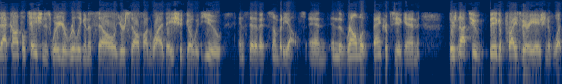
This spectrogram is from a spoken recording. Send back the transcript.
that consultation is where you're really going to sell yourself on why they should go with you instead of at somebody else. And in the realm of bankruptcy, again, there's not too big a price variation of what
